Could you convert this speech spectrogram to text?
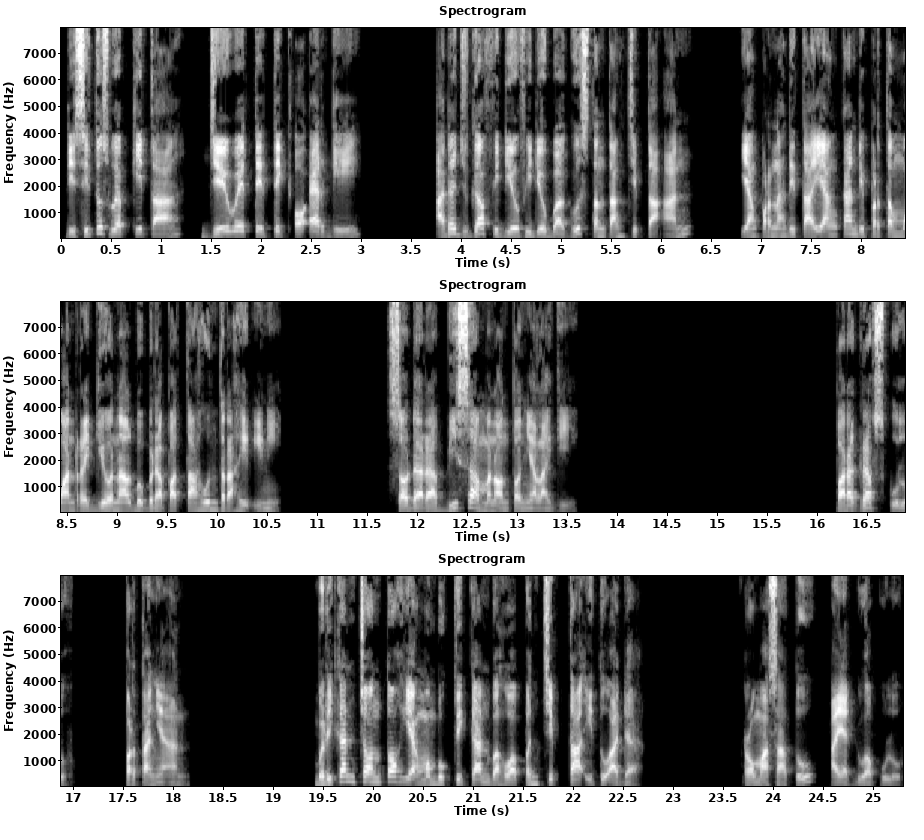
Di situs web kita, jw.org, ada juga video-video bagus tentang ciptaan yang pernah ditayangkan di pertemuan regional beberapa tahun terakhir ini. Saudara bisa menontonnya lagi. Paragraf 10. Pertanyaan. Berikan contoh yang membuktikan bahwa pencipta itu ada. Roma 1 ayat 20.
